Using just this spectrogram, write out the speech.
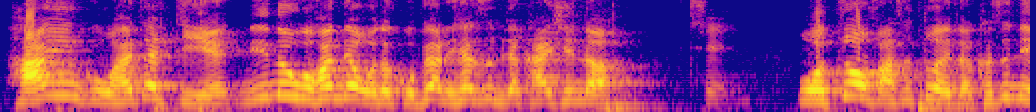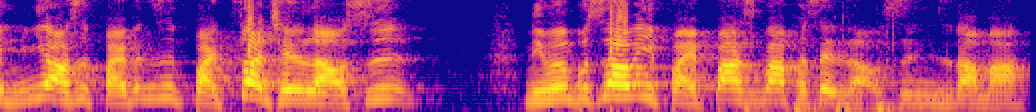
航运股还在跌，你如果换掉我的股票，你现在是比较开心的。是。我做法是对的，可是你们要是百分之百赚钱的老师，你们不是要一百八十八 percent 的老师，你知道吗？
